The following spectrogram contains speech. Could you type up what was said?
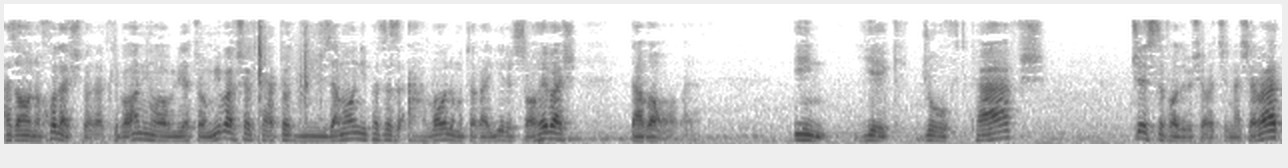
از آن خودش دارد که به آن این قابلیت را می بخشد که حتی دیر زمانی پس از احوال متغیر صاحبش دوام آورد. این یک جفت کفش چه استفاده بشود چه نشود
